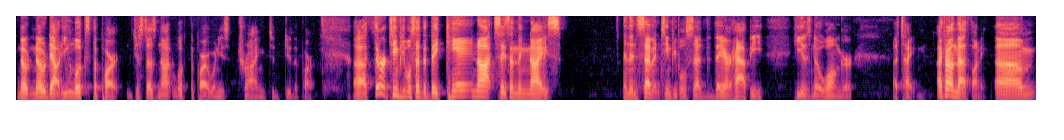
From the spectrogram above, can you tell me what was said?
No, no doubt. He looks the part. Just does not look the part when he's trying to do the part. Uh, 13 people said that they cannot say something nice. And then 17 people said that they are happy he is no longer a Titan. I found that funny. Um,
